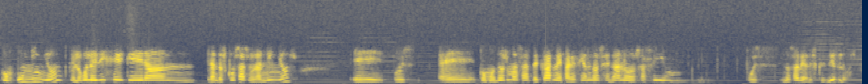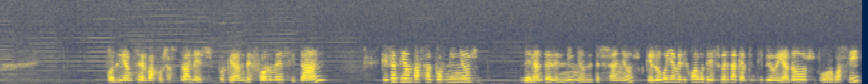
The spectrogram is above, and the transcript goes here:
con un niño, que luego le dije que eran, eran dos cosas, o eran niños, eh, pues eh, como dos masas de carne, parecían dos enanos así, pues no sabía describirlos. Podrían ser bajos astrales, porque eran deformes y tal, que se hacían pasar por niños delante del niño de tres años, que luego ya me dijo algo de es verdad que al principio veía dos o algo así,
